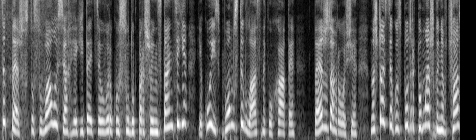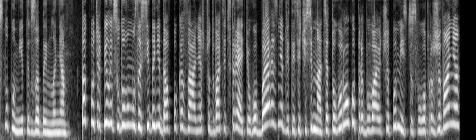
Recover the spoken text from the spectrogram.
Це теж стосувалося, як йдеться у вироку суду першої інстанції, якоїсь помсти власнику хати. Теж за гроші. На щастя, господар помешкання вчасно помітив задимлення. Так потерпілий в судовому засіданні дав показання, що 23 березня 2017 року, перебуваючи по місцю свого проживання,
